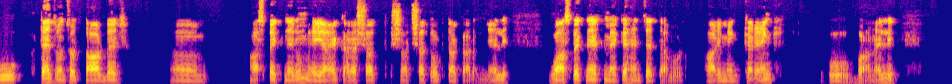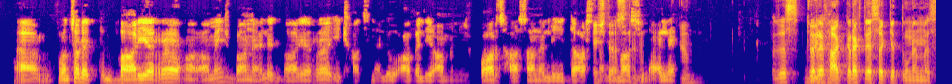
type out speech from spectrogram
ու տենց ոնց որ տարբեր ասպեկտներում AI-ը կարա շատ շատ շատ օգտակար լինի, էլի։ Ու ասպեկտներից մեկը հենց այդ է, որ արի մենք գրենք ու բան էլի ոնց որ այդ բարիերը ամեն ինչ բան է, էլի, այդ բարիերը իջացնելու ավելի ամեն ինչ բարձ հասանելի դարձնելու մասին է, էլի։ Դες դեռ հակառակ տեսակետ ունեմ ես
